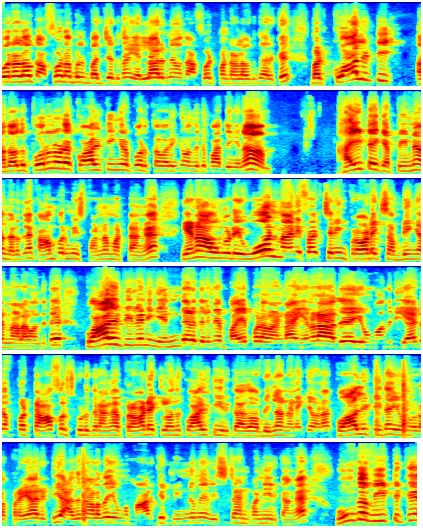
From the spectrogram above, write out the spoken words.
ஓரளவுக்கு அஃபோர்டபுள் பட்ஜெட் தான் எல்லாருமே வந்து அஃபோர்ட் பண்ற அளவுக்கு தான் இருக்கு. பட் குவாலிட்டி அதாவது பொருளோட குவாலிட்டிங்கிற பொறுத்த வரைக்கும் வந்துட்டு பாத்தீங்கன்னா ஹைடெக் எப்பயுமே அந்த இடத்துல காம்ப்ரமைஸ் பண்ண மாட்டாங்க. ஏன்னா அவங்களுடைய ஓன் மேனுஃபேக்சரிங் ப்ராடக்ட்ஸ் அப்படிங்கறனால வந்துட்டு குவாலிட்டியில நீங்க எந்த இடத்துலயுமே பயப்பட வேண்டாம். என்னடா அது இவங்க வந்துட்டு ஏகப்பட்ட ஆஃபர்ஸ் கொடுக்குறாங்க. ப்ராடக்ட்ல வந்து குவாலிட்டி இருக்காதோ அப்படின்லாம் நினைக்க வேணாம். குவாலிட்டி தான் இவங்களோட ப்ரையாரிட்டி அதனால தான் இவங்க மார்க்கெட்ல இன்னுமே விஸ்டாண்ட் பண்ணியிருக்காங்க. உங்க வீட்டுக்கு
